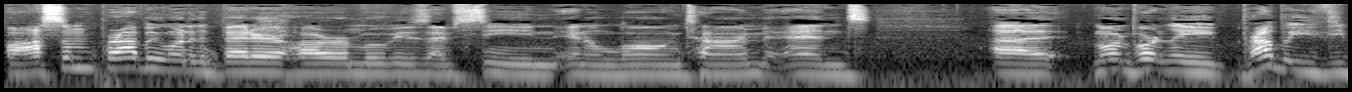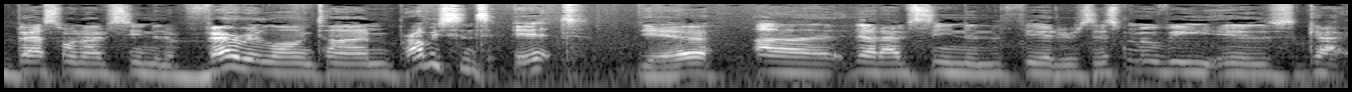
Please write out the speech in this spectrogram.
awesome. Probably one of the better horror movies I've seen in a long time, and uh, more importantly, probably the best one I've seen in a very long time. Probably since It. Yeah, Uh, that I've seen in the theaters. This movie is got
